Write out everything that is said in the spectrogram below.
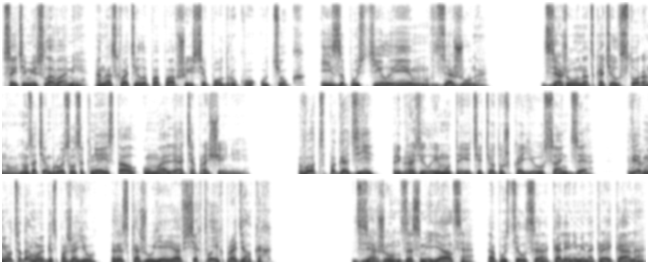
С этими словами она схватила попавшийся под руку утюг и запустила им в Дзяжуна. Дзяжун отскочил в сторону, но затем бросился к ней и стал умолять о прощении. «Вот погоди», — пригрозила ему третья тетушка Ю Саньдзе. «Вернется домой госпожа Ю. Расскажу ей о всех твоих проделках». Дзяжун засмеялся, опустился коленями на край кана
